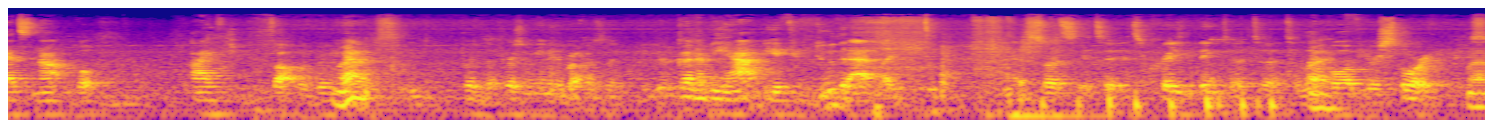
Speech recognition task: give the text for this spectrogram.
that's not what I thought would bring me Right. For the person gave me the bracha, was like, you're gonna be happy if you do that. Like, and so it's it's a it's a crazy thing to, to, to let Right. go of your story. Right.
